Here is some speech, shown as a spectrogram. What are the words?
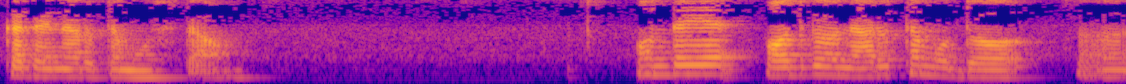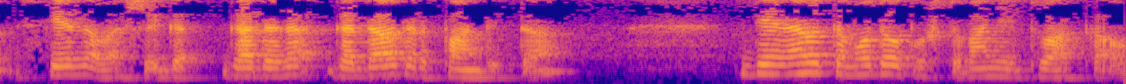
kada je narotam ustao. Onda je odveo narotamu do uh, sjedala Gadadar Pandita, gdje je narotam odao poštovanje i plakao.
